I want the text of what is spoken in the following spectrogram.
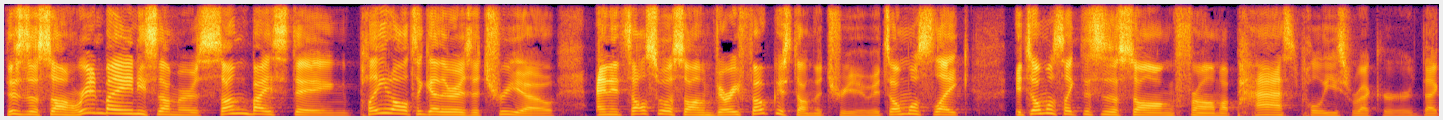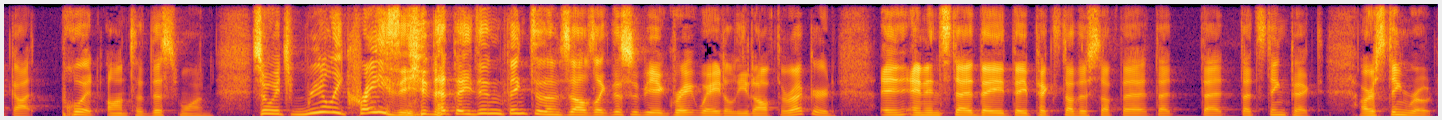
this is a song written by andy summers sung by sting played all together as a trio and it's also a song very focused on the trio. It's almost like it's almost like this is a song from a past police record that got put onto this one. So it's really crazy that they didn't think to themselves like this would be a great way to lead off the record, and, and instead they they picked other stuff that that that that Sting picked or Sting wrote.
